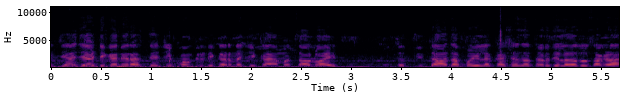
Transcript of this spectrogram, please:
ज्या ज्या ठिकाणी रस्त्याची काँक्रिटीकरणाची कामं चालू आहेत तर तिथं आता पहिलं कशाचा थर दिला जातो सगळा?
